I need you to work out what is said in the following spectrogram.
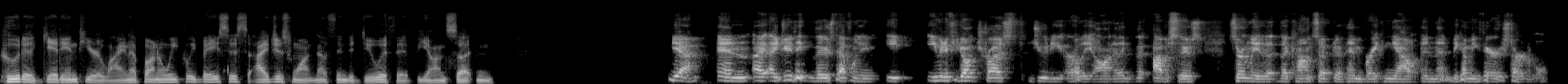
who to get into your lineup on a weekly basis, I just want nothing to do with it beyond Sutton. Yeah, and I, I, do think there's definitely even if you don't trust Jeudy early on, I think that obviously there's certainly the, the concept of him breaking out and then becoming very startable.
